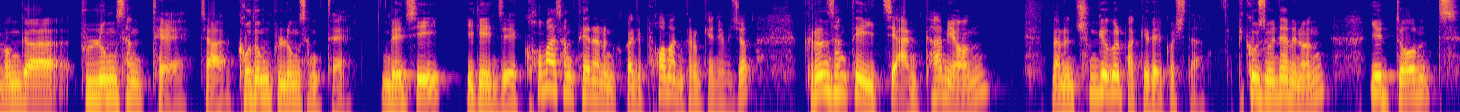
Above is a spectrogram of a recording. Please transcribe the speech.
뭔가 불능 상태, 자 거동 불능 상태 내지 이게 이제 코마 상태라는 것까지 포함한 그런 개념이죠. 그런 상태에 있지 않다면 나는 충격을 받게 될 것이다. Because 왜냐면은 you don't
